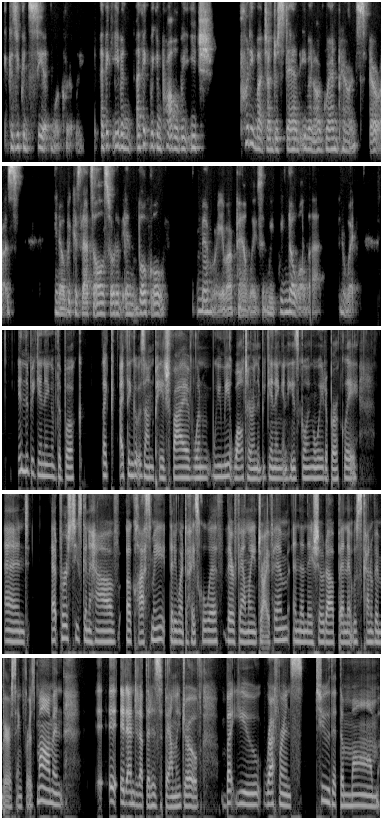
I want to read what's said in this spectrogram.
because you can see it more clearly. I think even I think we can probably each pretty much understand even our grandparents' eras, you know, because that's all sort of in vocal memory of our families and we we know all that in a way. In the beginning of the book, like I think it was on page five when we meet Walter in the beginning and he's going away to Berkeley. And at first, he's going to have a classmate that he went to high school with, their family drive him. And then they showed up and it was kind of embarrassing for his mom. And it, it ended up that his family drove. But you reference too that the mom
